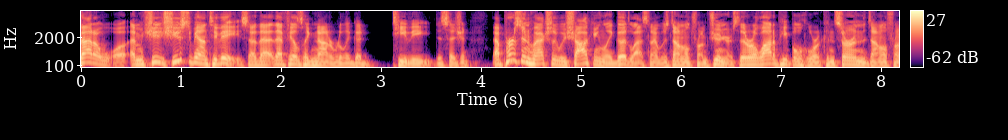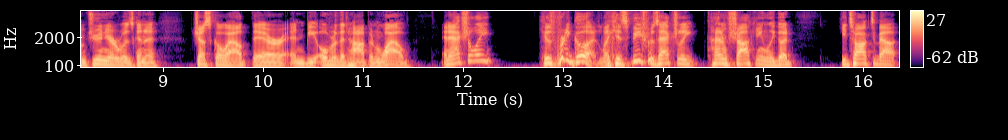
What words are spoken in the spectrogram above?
not a. I mean, she, she used to be on TV, so that, that feels like not a really good TV decision. That person who actually was shockingly good last night was Donald Trump Jr. So there were a lot of people who were concerned that Donald Trump Jr. was going to just go out there and be over the top and wild. And actually, he was pretty good. Like his speech was actually kind of shockingly good. He talked about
